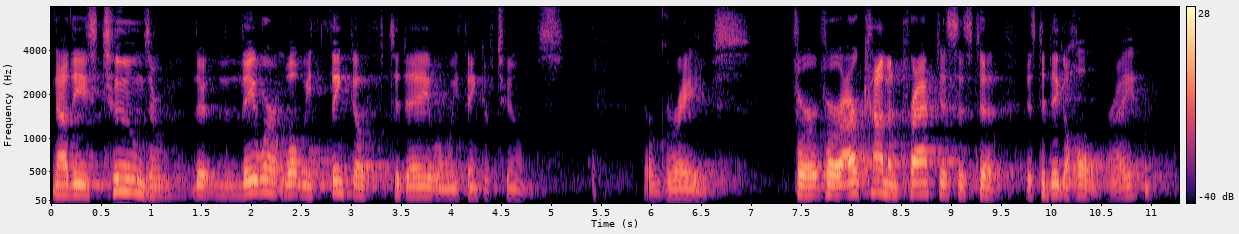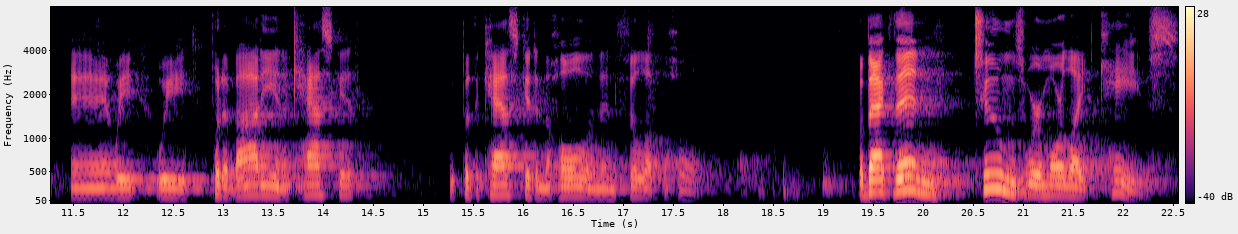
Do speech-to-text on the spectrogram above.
Now, these tombs, are, they weren't what we think of today when we think of tombs or graves. For, for our common practice is to, is to dig a hole, right? And we, we put a body in a casket. We put the casket in the hole and then fill up the hole. But back then, tombs were more like caves.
